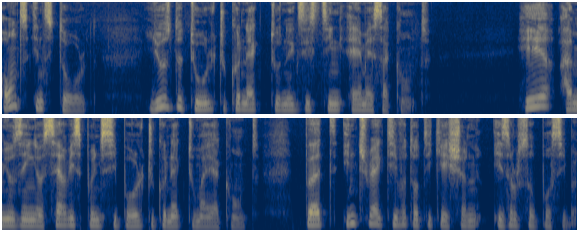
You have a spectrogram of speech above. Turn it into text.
Once installed, use the tool to connect to an existing AMS account. Here, I'm using a service principal to connect to my account, but interactive authentication is also possible.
